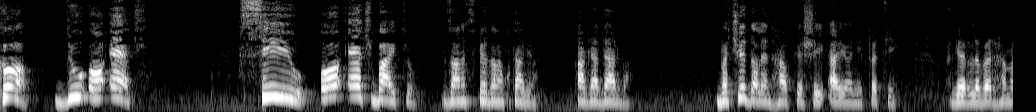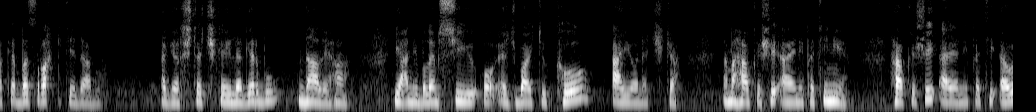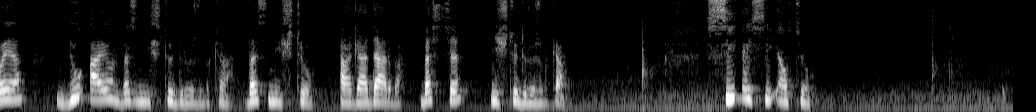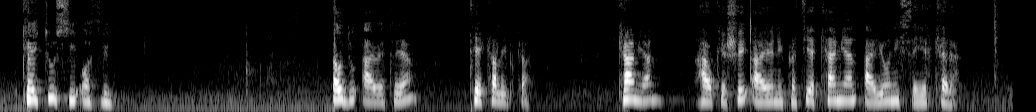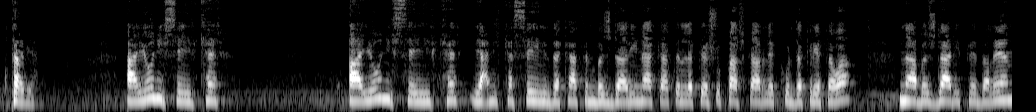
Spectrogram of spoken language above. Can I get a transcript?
کو دوو ئۆ ئێچ سی و ئۆ ئێچ بای تو بزانە چ پێ دەڵێم قوتابیان ئاگادار بە بە چێ دەڵێن هاوکێشەی ئایۆنی پەتی ئەگەر لەبەر هەمەکە بەس ڕقی تێدا بوو ئەگەر شتە چکەی لەگەر بوو ناڵێ ها یعنی بڵێم سی ئۆ ئێچ بای تو کۆ ئایۆنەچیکە، ئەمە هاوکێشەی ئایۆنی پەتی نییە. هاوکێشەی ئایۆنی پەتی ئەوەیە دوو ئایۆن بەس نیشتوو دروست بکا، بەس نیشتوو، ئاگادار بە، بەس چ؟ نیشتوو دروست بکا. CaCl2 K2CO3 ئەو دوو ئاوێتەیە تێکەڵی بکا. کامیان؟ هاوکێشەی ئایۆنی پەتییە کامیان ئایۆنی سەیرکەرە قوتابیان ئایۆنی سەیرکەر ئایۆنی سەیرکەر یعنی کە سیر دەکاتن بەشداری ناکاتن لە پێش و پاش کار لێ کورد دەکرێتەوە نابەشداری پێ دەڵێن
